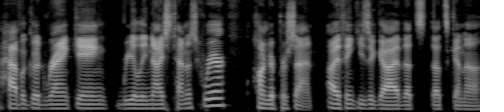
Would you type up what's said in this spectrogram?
have a good ranking, really nice tennis career, 100%. I think he's a guy that's that's to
